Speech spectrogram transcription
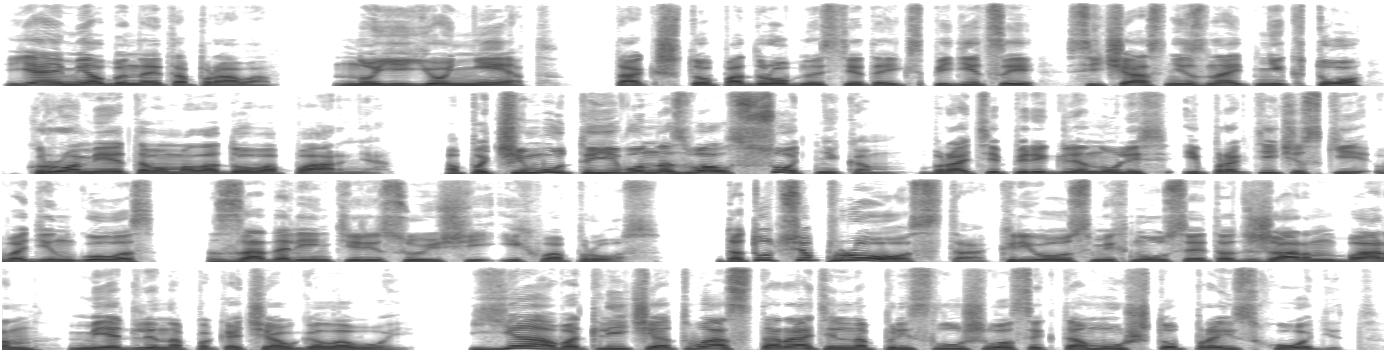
я имел бы на это право. Но ее нет. Так что подробности этой экспедиции сейчас не знает никто, кроме этого молодого парня. «А почему ты его назвал сотником?» Братья переглянулись и практически в один голос задали интересующий их вопрос. «Да тут все просто!» — криво усмехнулся этот Жарн Барн, медленно покачав головой. «Я, в отличие от вас, старательно прислушивался к тому, что происходит.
